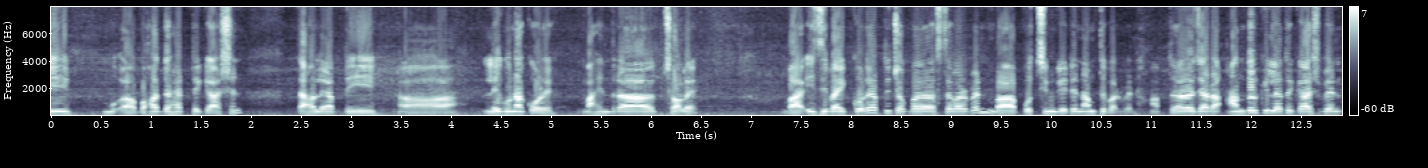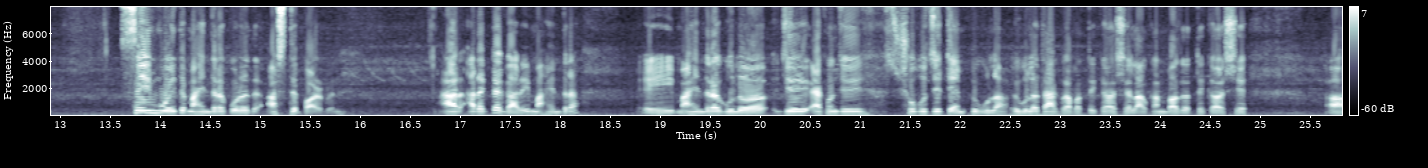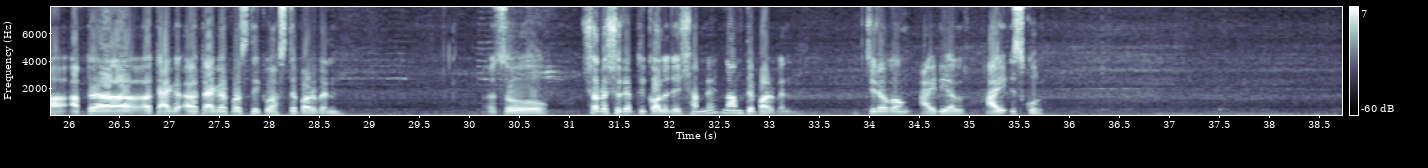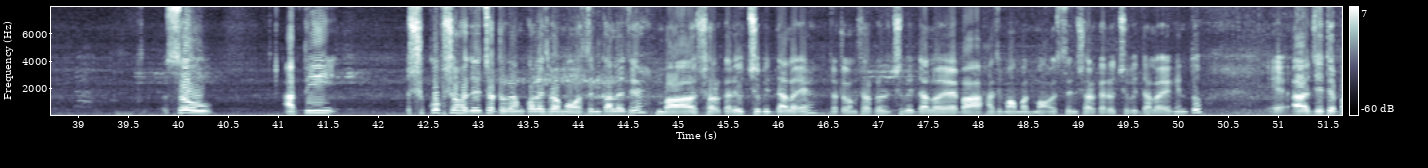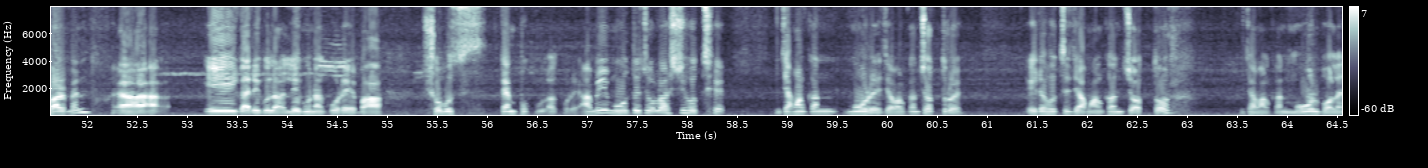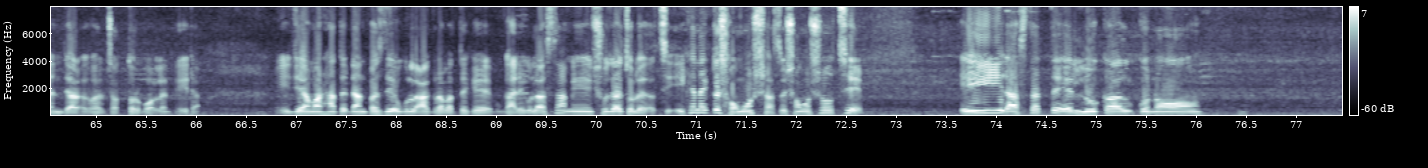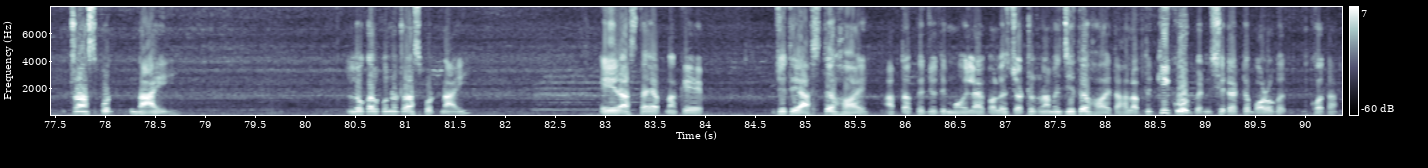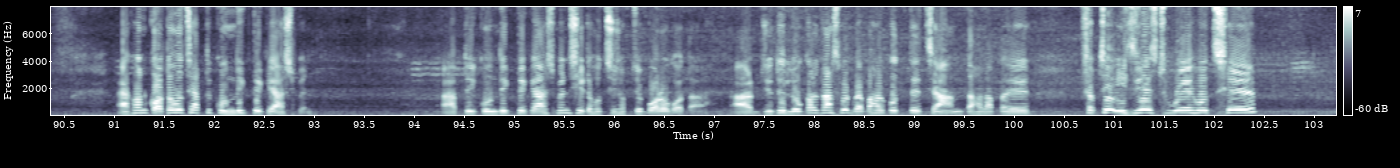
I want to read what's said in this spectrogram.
বহদ্দারহাট থেকে আসেন, তাহলে আপনি লেগুনা করে মাহিন্দ্রা চলে বা ইজি বাইক করে আপনি চকবাজার আসতে পারবেন বা পশ্চিম গেটে নামতে পারবেন। আপনারা যারা আন্দরকিল্লা থেকে আসবেন সেম ওয়েতে মাহিন্দ্রা করে আসতে পারবেন। আর আরেকটা গাড়ি মাহিন্দ্রা, এই মাহিন্দ্রাগুলো যে, এখন যে সবুজ যে টেম্পোগুলো ওইগুলোতে আগ্রাবাদ থেকে আসে, লালকান বাজার থেকে আসে আপনারা টাইগার টাইগার পাস থেকেও আসতে পারবেন। সো সরাসরি আপনি কলেজের সামনে নামতে পারবেন। Chittagong ideal high school. So আপনি খুব সহজে চট্টগ্রাম কলেজ বা মহসিন কলেজে বা সরকারি উচ্চ বিদ্যালয়ে, চট্টগ্রাম সরকারি উচ্চ বিদ্যালয়ে বা হাজি মোহাম্মদ মহসিন সরকারি উচ্চ বিদ্যালয়ে কিন্তু যেতে পারবেন। এই গাড়িগুলা লেগুনা করে বা সবুজ টেম্পোগুলা করে। আমি এই মুহূর্তে চলে আসছি হচ্ছে জামালকান মোড়ে জামালকান চত্বরে। এটা হচ্ছে জামালকান চত্বর। জামালকান মোড় বলেন চত্বর বলেন, এটা। এই যে আমার হাতের ডান পাশ দিয়ে ওগুলো আগ্রাবাদ থেকে গাড়িগুলো আসছে, আমি সোজা চলে যাচ্ছি। এখানে একটা সমস্যা আছে। সমস্যা হচ্ছে এই রাস্তাতে লোকাল কোনো ট্রান্সপোর্ট নাই। লোকাল কোনো ট্রান্সপোর্ট নাই। এই রাস্তায় আপনাকে যদি আসতে হয়, আপনাকে যদি মহিলা কলেজ চট্টগ্রামে যেতে হয়, তাহলে আপনি কি করবেন? সেটা একটা বড় কথা। এখন কত হচ্ছে আপনি কোন দিক থেকে আসবেন? আপনি কোন দিক থেকে আসবেন সেটা হচ্ছে সবচেয়ে বড় কথা। আর যদি লোকাল ট্রান্সপোর্ট ব্যবহার করতে চান, তাহলে আপনাকে সবচেয়ে ইজিয়েস্ট ওয়ে হচ্ছে,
